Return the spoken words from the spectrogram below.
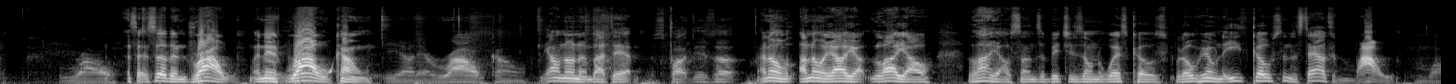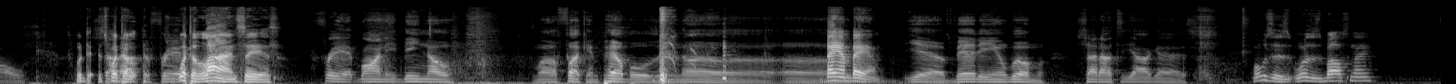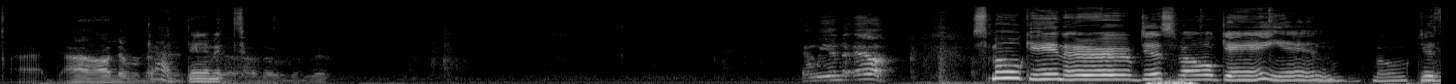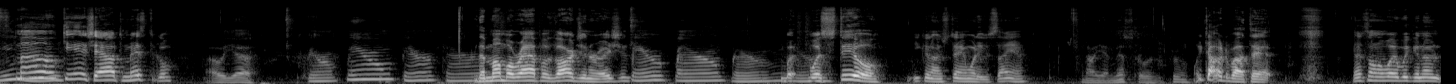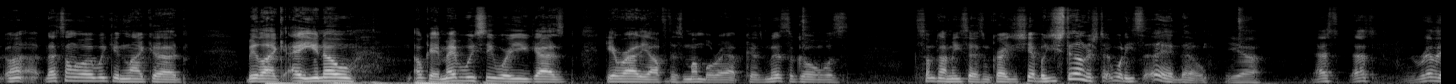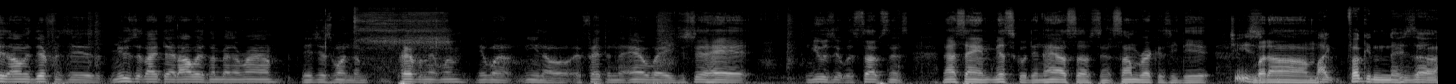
Raw. That's that southern draw. And then row cone. Yeah, that raw cone. Y'all know nothing about that. Let's fuck this up. I know, I know, y'all, y'all, a lot of y'all, a lot of y'all sons of bitches on the West Coast, but over here on the East Coast and the South, it's wow. Wow. It's what the, it's what the, out to Fred what the line says. Fred, Barney, Dino, motherfucking Pebbles, and uh, uh, Bam, bam. yeah, Betty and Wilma. Shout out to y'all guys. What was his What was his boss name? I, I'll never remember. God that. damn it. Yeah, I'll never remember that. And we in the air. Smoking herb, just smoking, just smoking. Shout out to Mystikal, Oh yeah. the mumble rap of our generation, but was still you can understand what he was saying. Oh yeah, Mystikal is true. We talked about that. That's the only way we can. Uh, that's the only way we can like uh, be like, hey, you know, okay, maybe we see where you guys get righty off this mumble rap because Mystikal was. Sometimes he said some crazy shit, but you still understood what he said though. Yeah, that's that's really the only difference is music like that always been around. It just wasn't the prevalent one. It wasn't you know affecting the airways. You still had music with substance. Not saying Mystikal didn't have substance. Some records he did, Jesus. but um, like fucking his uh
